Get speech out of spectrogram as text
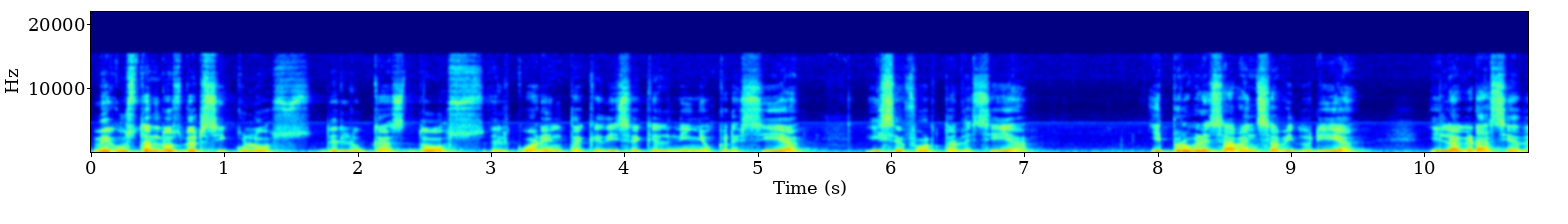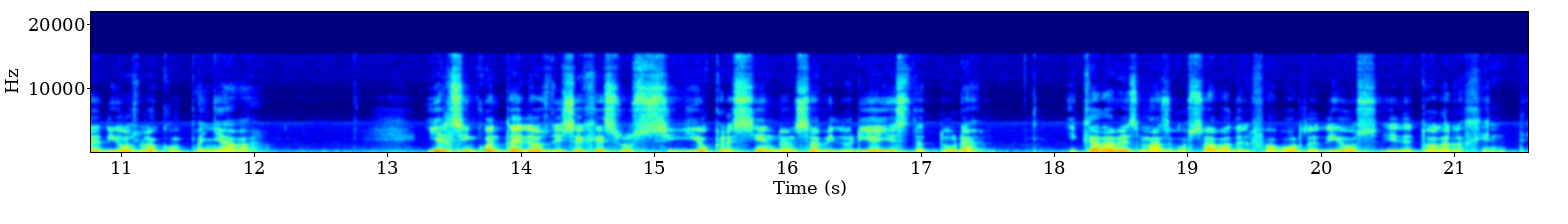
Me gustan los versículos de Lucas 2, el 40, que dice que el niño crecía y se fortalecía y progresaba en sabiduría y la gracia de Dios lo acompañaba. Y el 52 dice Jesús siguió creciendo en sabiduría y estatura y cada vez más gozaba del favor de Dios y de toda la gente.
